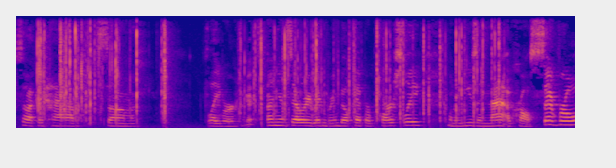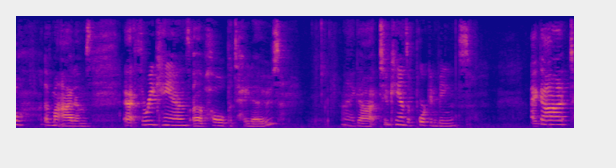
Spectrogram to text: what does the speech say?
so I could have some flavor. I got onion, celery, red and green bell pepper, parsley. I'm going to be using that across several of my items. I got three cans of whole potatoes. I got two cans of pork and beans. I got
